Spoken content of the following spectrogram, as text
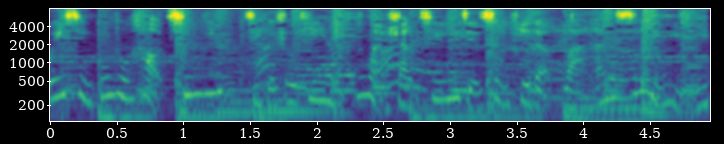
微信公众号“清音”即可收听每天晚上清音姐送出的晚安心灵语音。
